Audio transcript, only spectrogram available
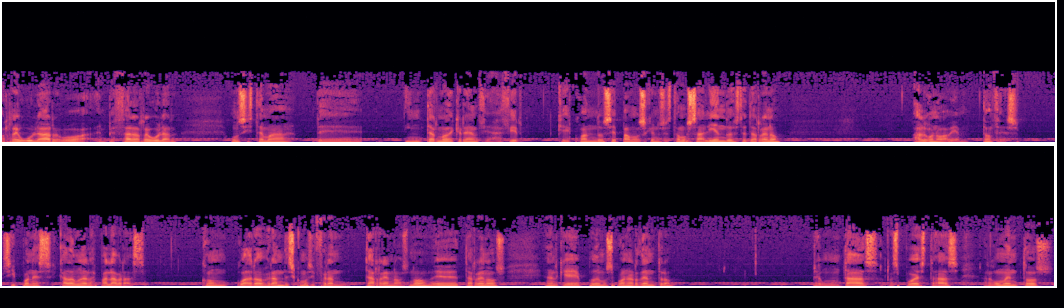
regular o empezar a regular un sistema de interno de creencia, es decir, que cuando sepamos que nos estamos saliendo de este terreno, algo no va bien. Entonces, si pones cada una de las palabras con cuadrados grandes como si fueran terrenos, ¿no? terrenos en el que podemos poner dentro preguntas, respuestas, argumentos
